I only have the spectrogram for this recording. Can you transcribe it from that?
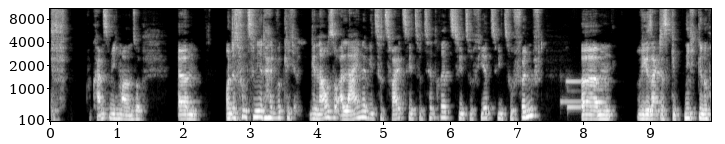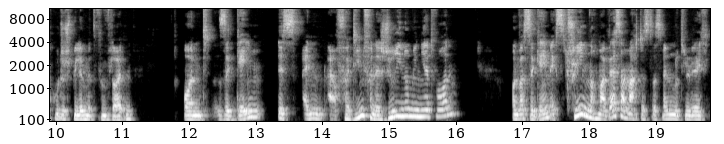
pff, du kannst mich mal und so. Ähm, und es funktioniert halt wirklich genauso alleine wie zu zweit, wie zu dritt, wie zu viert, wie zu fünft. Ähm, wie gesagt, es gibt nicht genug gute Spiele mit fünf Leuten. Und The Game ist ein, auch verdient von der Jury nominiert worden. Und was The Game Extreme nochmal besser macht, ist, dass wenn du natürlich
